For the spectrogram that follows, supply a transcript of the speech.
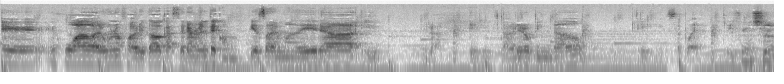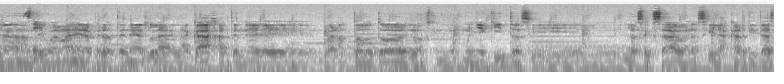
eh, he jugado algunos fabricados caseramente con piezas de madera y la- el tablero pintado y se puede. Y funciona Sí. de igual manera, pero tener la, la caja, tener eh, bueno todo todos los, los muñequitos y los hexágonos y las cartitas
